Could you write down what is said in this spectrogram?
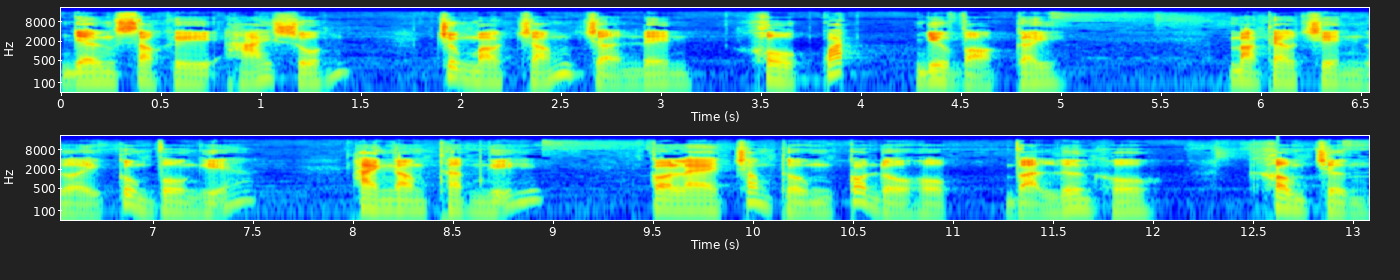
Nhưng sau khi hái xuống, Chúng mau chóng trở nên khô quắt như vỏ cây, Mang theo trên người cũng vô nghĩa. Hải Ngọc thầm nghĩ, Có lẽ trong thùng có đồ hộp và lương khô, Không chừng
